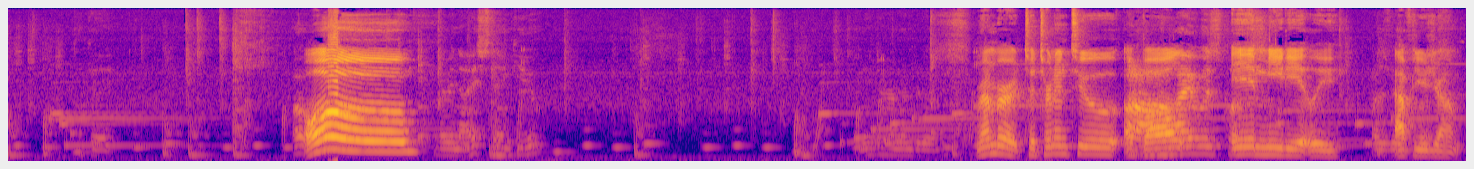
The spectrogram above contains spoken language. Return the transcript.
Okay. Oh, Oh! very nice. Thank you. I need to remember to. Remember to turn into a Ah, ball I was close. immediately I was really after you jump.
